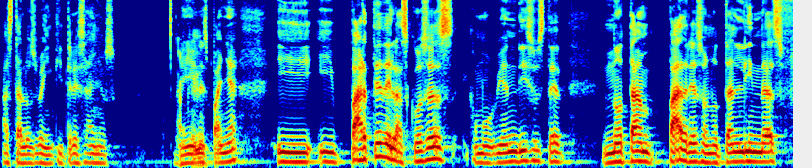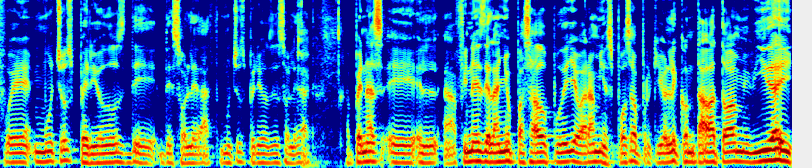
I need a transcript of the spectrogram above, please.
hasta los 23 años ahí en España. Y, y parte de las cosas, como bien dice usted, no tan padres o no tan lindas fue muchos periodos de, soledad, muchos periodos de soledad. Apenas eh, a fines del año pasado pude llevar a mi esposa porque yo le contaba toda mi vida y,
